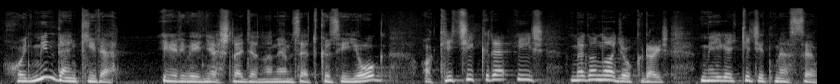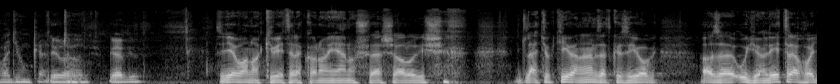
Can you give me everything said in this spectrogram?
hogy mindenkire érvényes legyen a nemzetközi jog, a kicsikre is, meg a nagyokra is. Még egy kicsit messze vagyunk ettől. Gergő? Ugye vannak kivételek Arany János verse alól is. Itt látjuk, nyilván a nemzetközi jog az úgy jön létre, hogy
